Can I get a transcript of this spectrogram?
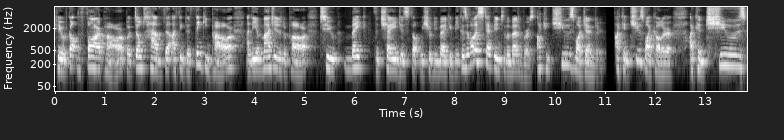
who have got the firepower but don't have the I think the thinking power and the imaginative power to make the changes that we should be making because if I step into the metaverse I can choose my gender I can choose my color. I can choose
